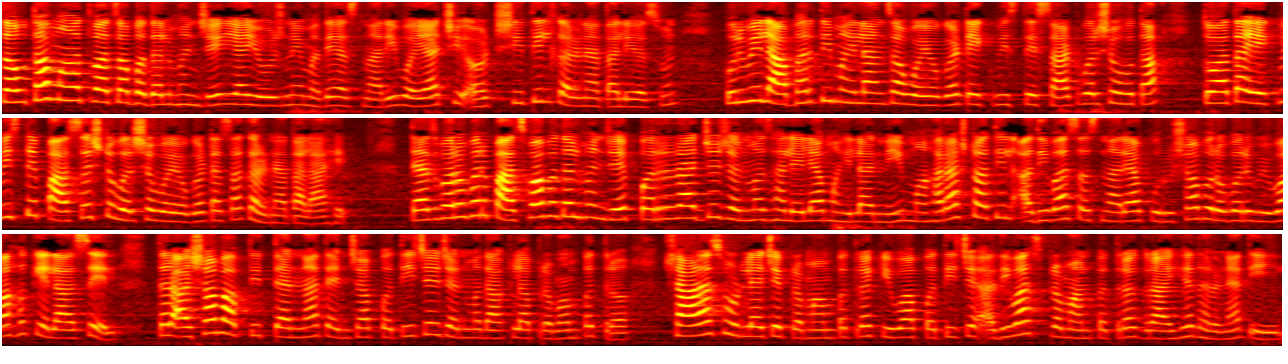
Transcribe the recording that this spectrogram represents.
चौथा महत्त्वाचा बदल म्हणजे या योजनेमध्ये असणारी वयाची अट शिथिल करण्यात आली असून पूर्वी लाभार्थी महिलांचा वयोगट एकवीस ते साठ वर्ष होता तो आता एकवीस ते पासष्ट वर्ष वयोगट असा करण्यात आला आहे. त्याचबरोबर पाचवा बदल म्हणजे परराज्य जन्म झालेल्या महिलांनी महाराष्ट्रातील अधिवास असणाऱ्या पुरुषाबरोबर विवाह केला असेल तर अशा बाबतीत त्यांना त्यांच्या पतीचे जन्मदाखला प्रमाणपत्र शाळा सोडल्याचे प्रमाणपत्र किंवा पतीचे अधिवास प्रमाणपत्र ग्राह्य धरण्यात येईल.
